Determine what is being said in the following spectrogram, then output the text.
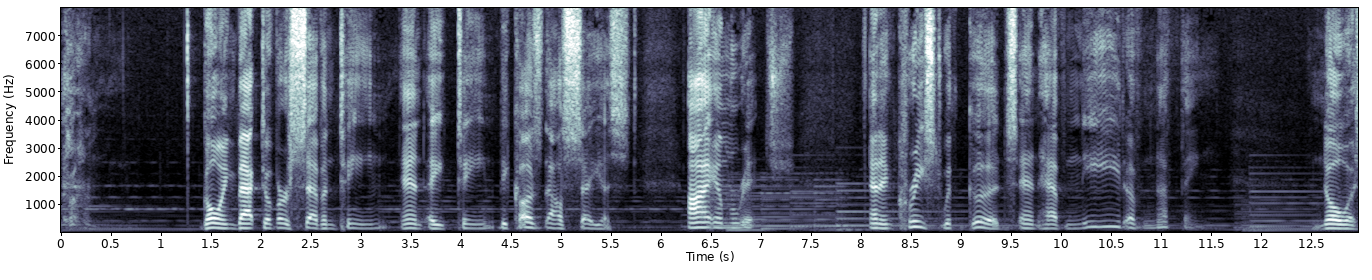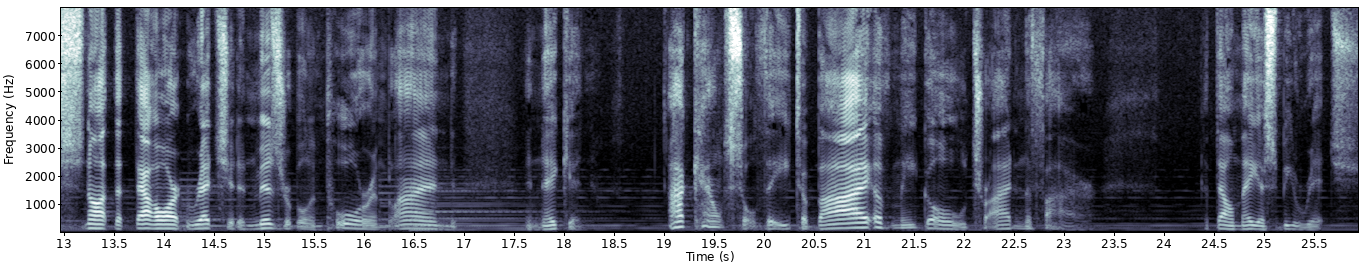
Going back to verse 17 and 18, because thou sayest, I am rich and increased with goods and have need of nothing knowest not that thou art wretched and miserable and poor and blind and naked. I counsel thee to buy of me gold tried in the fire, that thou mayest be rich,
